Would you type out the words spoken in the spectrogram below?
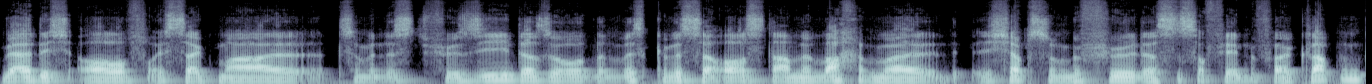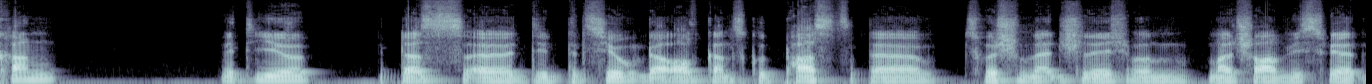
werde ich auch, ich sag mal, zumindest für sie da so eine gewisse Ausnahme machen, weil ich habe so ein Gefühl, dass es auf jeden Fall klappen kann mit ihr, dass äh, die Beziehung da auch ganz gut passt, äh, zwischenmenschlich und mal schauen, wie es wird.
